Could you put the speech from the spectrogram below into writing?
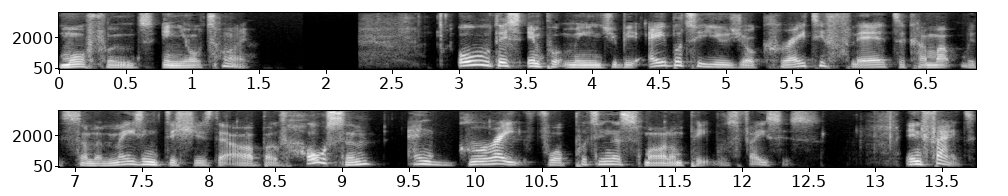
more foods in your time. All this input means you'll be able to use your creative flair to come up with some amazing dishes that are both wholesome and great for putting a smile on people's faces. In fact,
